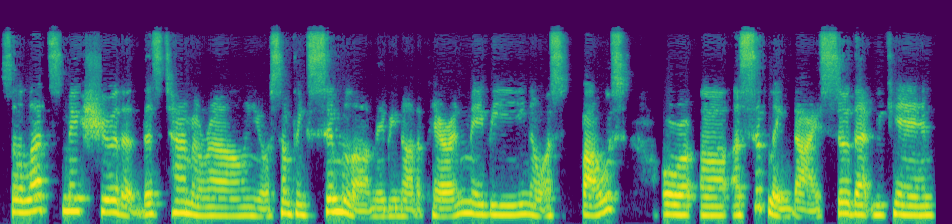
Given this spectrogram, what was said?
So let's make sure that this time around you know something similar maybe not a parent maybe you know a spouse or a, a sibling dies so that we can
